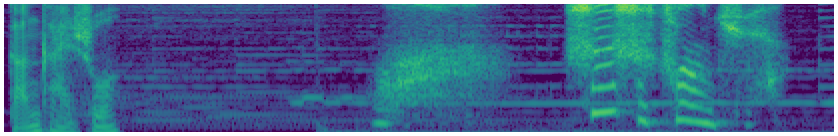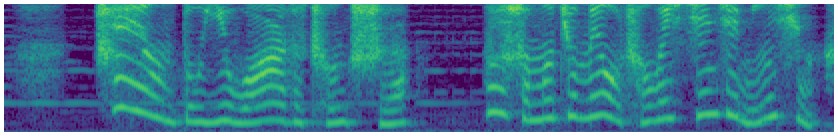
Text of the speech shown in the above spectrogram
感慨说：“哇，真是壮举！”这样独一无二的城池，为什么就没有成为仙界名景呢？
